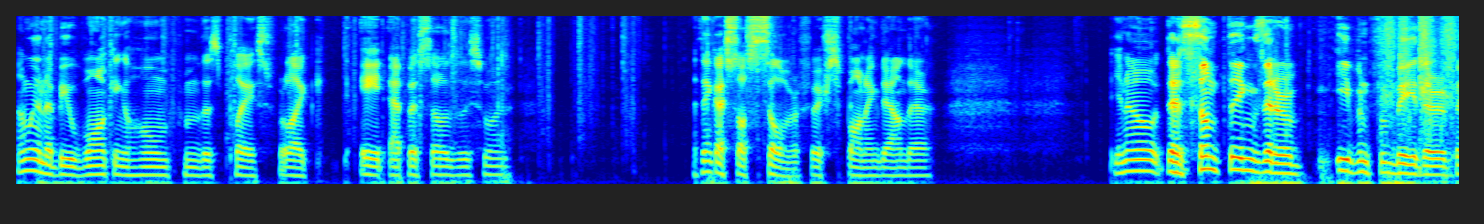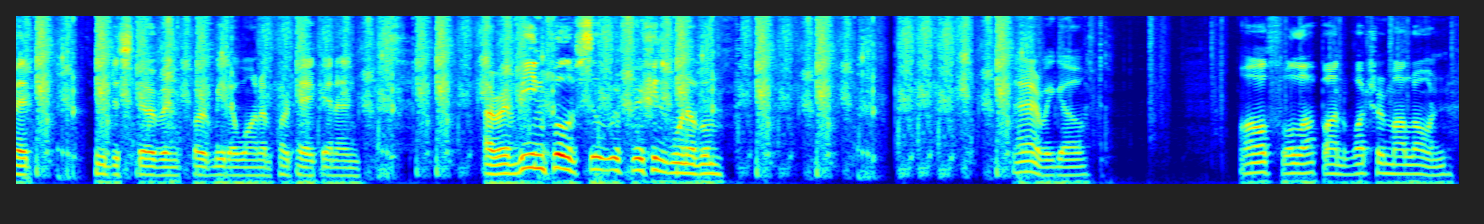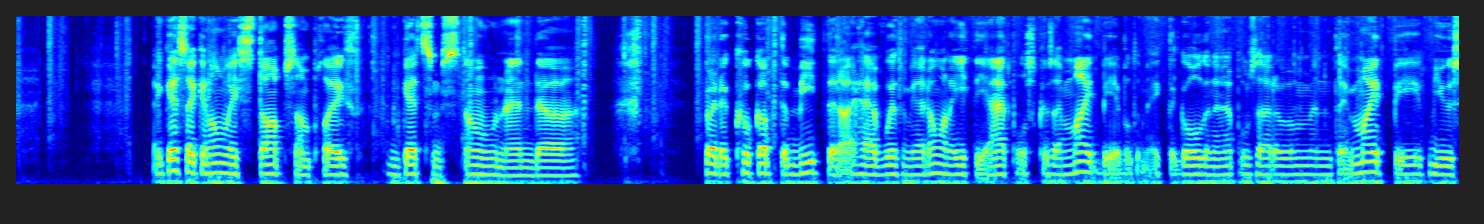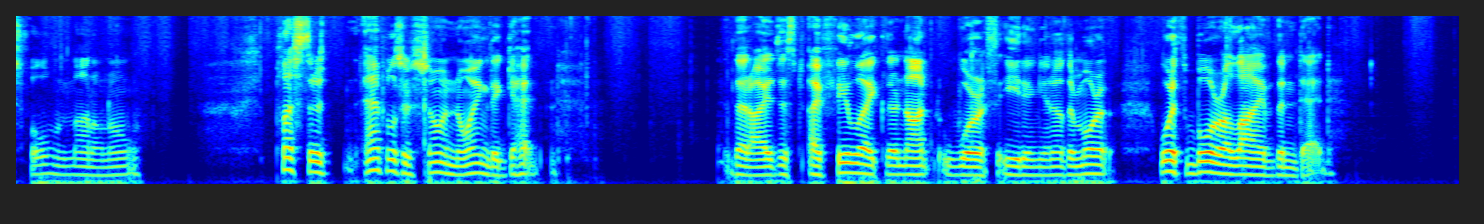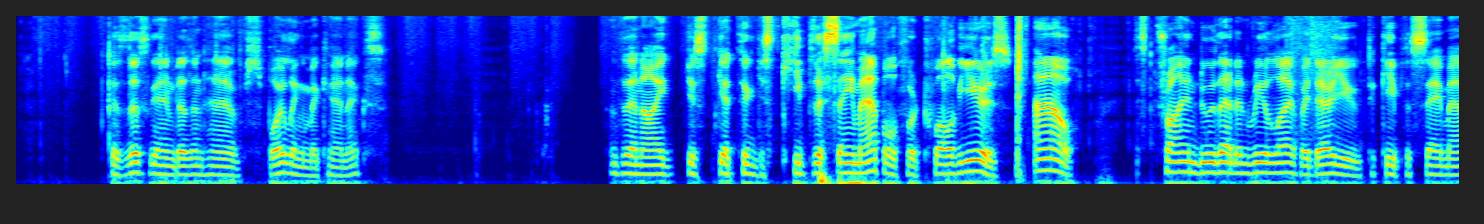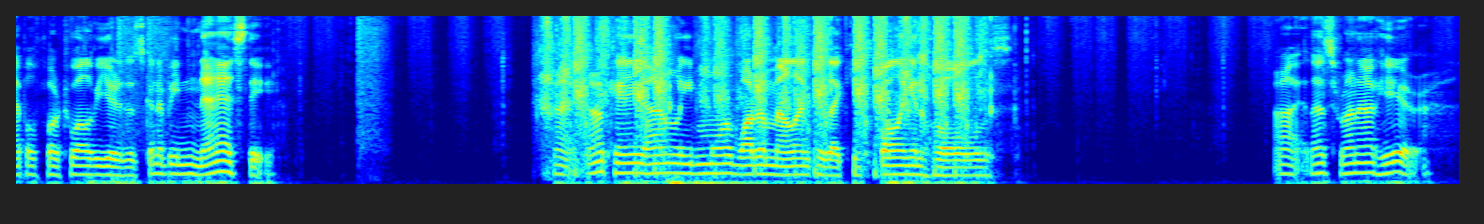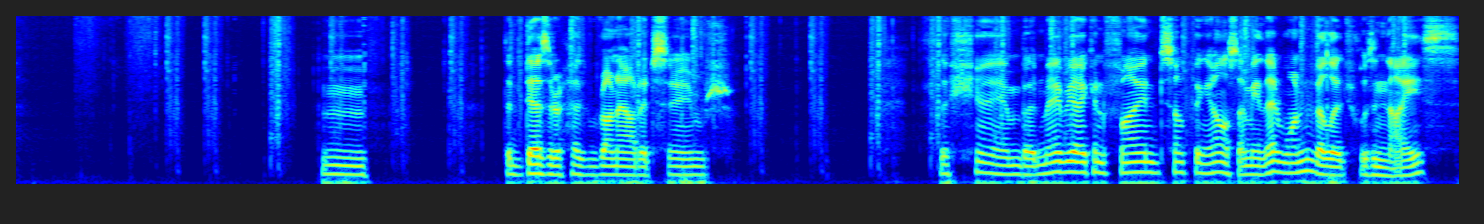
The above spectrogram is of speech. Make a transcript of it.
I'm gonna be walking home from this place for like eight episodes this one I think I saw silverfish spawning down there. You know, there's some things that are, even for me, they're a bit too disturbing for me to want to partake in, and a ravine full of silverfish is one of them. There we go. All full up on watermelon. I guess I can always stop someplace and get some stone and uh, try to cook up the meat that I have with me. I don't want to eat the apples because I might be able to make the golden apples out of them and they might be useful. I don't know. Plus, the apples are so annoying to get that I just I feel like they're not worth eating. You know, they're more worth more alive than dead. Because this game doesn't have spoiling mechanics then I just get to just keep the same apple for 12 years. Ow! Just try and do that in real life, I dare you, to keep the same apple for 12 years. It's gonna be nasty. Right, okay, I don't need more watermelon because I keep falling in holes. Alright, let's run out here. Hmm. The desert has run out, it seems. It's a shame, but maybe I can find something else. I mean, that one village was nice.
